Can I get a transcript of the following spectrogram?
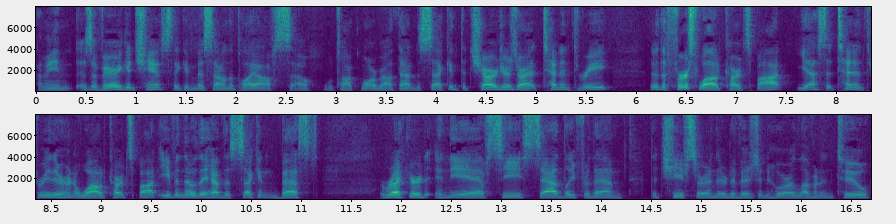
I mean, there's a very good chance they could miss out on the playoffs. So we'll talk more about that in a second. The Chargers are at ten and three. They're the first wild card spot. Yes, at ten and three, they're in a wild card spot, even though they have the second best record in the AFC. Sadly for them, the Chiefs are in their division, who are eleven and two.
